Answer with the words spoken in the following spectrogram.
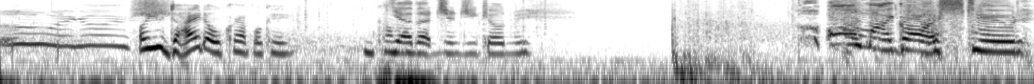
oh my gosh. Oh, you died? Oh crap. Okay. Yeah, that Gingy killed me. Oh my gosh, dude.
